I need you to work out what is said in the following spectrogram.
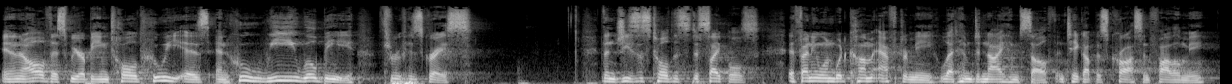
And in all of this, we are being told who he is and who we will be through his grace. Then Jesus told his disciples, If anyone would come after me, let him deny himself and take up his cross and follow me.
